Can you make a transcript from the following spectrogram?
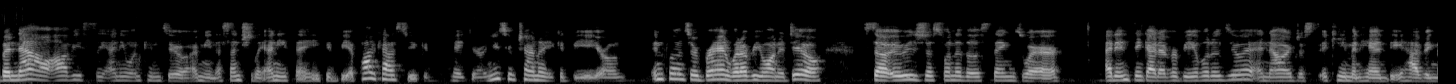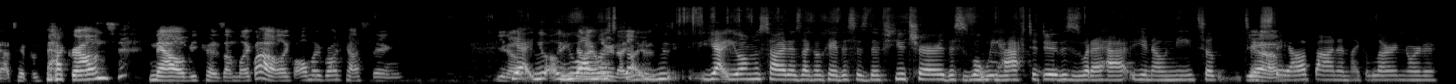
But now, obviously, anyone can do, I mean, essentially anything. You could be a podcaster, you could make your own YouTube channel, you could be your own influencer brand, whatever you want to do. So it was just one of those things where I didn't think I'd ever be able to do it. And now I just, it came in handy having that type of background now because I'm like, wow, like all my broadcasting, you know, yeah you you almost saw, you, yeah you almost saw it as like okay this is the future this is what we Mhm. have to do this is what i have you know need to to Yeah. stay up on and like learn in order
